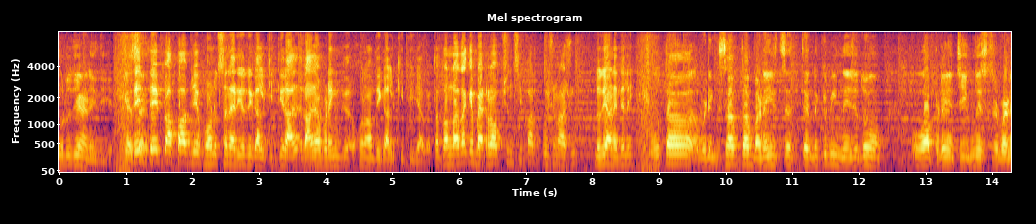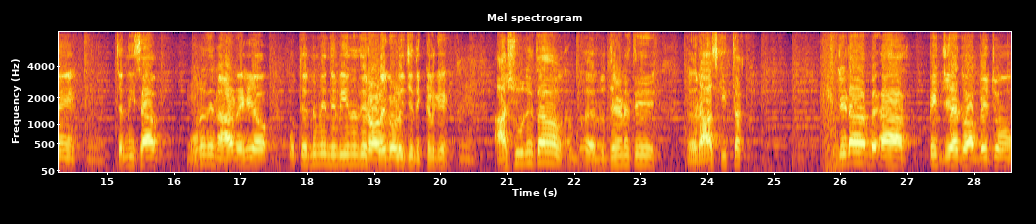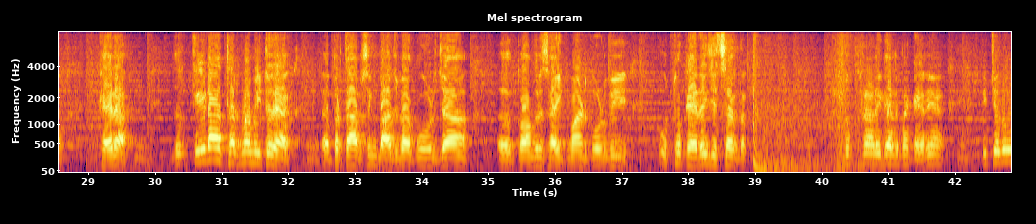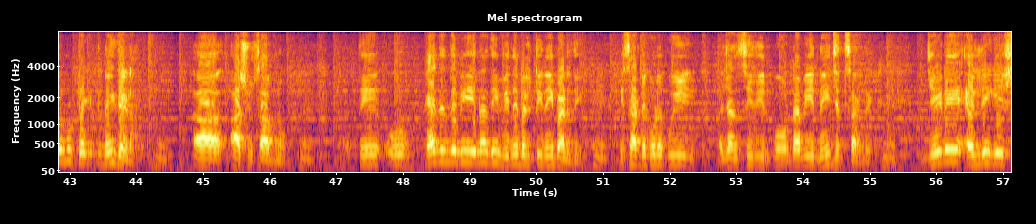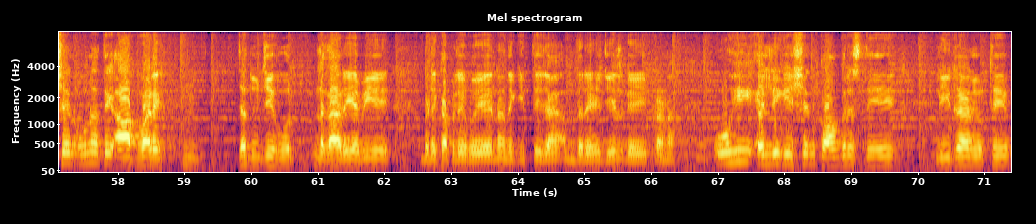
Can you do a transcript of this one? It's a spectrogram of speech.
ਉਹ ਲੁਧਿਆਣੇ ਦੀ ਹੈ ਕਹਿ ਤੇ ਸਕਦੇ। ਤੇ ਆਪਾਂ ਜੇ ਹੁਣ ਸਿਨੈਰੀਓ ਦੀ ਗੱਲ ਕੀਤੀ ਰਾਜ- ਰਾਜਾ ਵੜਿੰਗ ਹੋਰਾਂ ਦੀ ਗੱਲ ਕੀਤੀ ਜਾਵੇ ਤਾਂ ਤੁਹਾਨੂੰ ਲੱਗਦਾ ਕਿ ਬੈਟਰ ਆਪਸ਼ਨ ਸੀ ਭਾਰਤ ਭੂਸ਼ਣ ਆਸ਼ੂ ਲੁਧਿਆਣੇ ਦੇ ਲਈ? ਉਹ ਤਾਂ ਵਡਿੰਗ ਸਾਹਿਬ ਤਾਂ ਬਣੇ ਹੀ ਸ- ਤਿੰਨ ਕੁ ਮਹੀਨੇ ਜਦੋਂ ਉਹ ਆਪਣੇ ਚੀਫ ਮਿਨਿਸਟਰ ਬਣੇ ਚੰਨੀ ਸਾਹਿਬ ਉਹਨਾਂ ਦੇ ਨਾਲ ਰਹੇ ਉਹ ਉਹ ਤਿੰਨ ਮਹੀਨੇ ਵੀ ਇਹਨਾਂ ਦੇ ਰੌਲੇ ਗੋਲੇ 'ਚ ਨਿਕਲ ਗਏ। ਆਸ਼ੂ ਨੇ ਤਾਂ ਅਹ, ਲੁਧਿਆਣੇ ਤੇ ਰਾਜ ਕੀਤਾ। ਜਿਹੜਾ ਭੇਜਿਆ ਦੁਆਬੇ ਚੋਂ ਖਹਿਰਾ ਕਿਹੜਾ ਥਰਮਾਮੀਟਰ ਹੈ? ਪ੍ਰਤਾਪ ਸਿੰਘ ਬਾਜਵਾ ਕੋਲ ਜਾਂ ਕਾਂਗਰਸ ਹਾਈ ਕਮਾਂਡ ਕੋਲ ਵੀ ਉੱਥੋਂ ਖਹਿਰਾ ਹੀ ਜਿੱਤ ਸਕਦਾ। ਦੁੱਖ ਨਾਲ ਗੱਲ ਮੈਂ ਕਹਿ ਰਿਹਾ ਵੀ ਚਲੋ ਉਹਨੂੰ ਟਿਕਟ ਨਹੀਂ ਦੇਣਾ ਆਸ਼ੂ ਸਾਹਿਬ ਨੂੰ। ਤੇ ਉਹ ਕਹਿ ਦਿੰਦੇ ਵੀ ਇਹਨਾਂ ਦੀ ਵਿਨੇਬਿਲਟੀ ਨਹੀਂ ਬਣਦੀ, ਵੀ ਸਾਡੇ ਕੋਲ ਕੋਈ ਏਜੰਸੀ ਦੀ ਰਿਪੋਰਟ ਆ ਵੀ ਇਹ ਨਹੀਂ ਜਿੱਤ ਸਕਦੇ। ਜਿਹੜੇ ਐਲੀਗੇਸ਼ਨ ਉਹਨਾਂ ਤੇ ਆਪ ਵਾਲੇ ਜਾਂ ਦੂਜੇ ਹੋਰ ਲਗਾ ਰਹੇ ਆ ਵੀ ਇਹ ਬੜੇ ਘਪਲੇ ਹੋਏ ਇਹਨਾਂ ਨੇ ਕੀਤੇ ਜਾਂ ਅੰਦਰ ਇਹ ਜੇਲ੍ਹ ਗਏ ਪੁਰਾਣਾ ਉਹੀ ਐਲੀਗੇਸ਼ਨ ਕਾਂਗਰਸ ਦੇ ਲੀਡਰਾਂ ਨੇ ਉੱਥੇ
